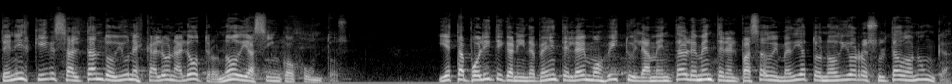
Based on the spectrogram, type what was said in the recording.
Tenés que ir saltando de un escalón al otro, no de a cinco juntos. Y esta política en Independiente la hemos visto y lamentablemente en el pasado inmediato no dio resultado nunca.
